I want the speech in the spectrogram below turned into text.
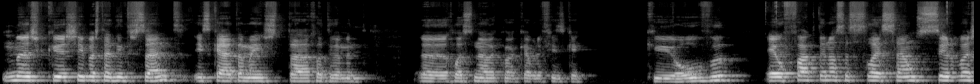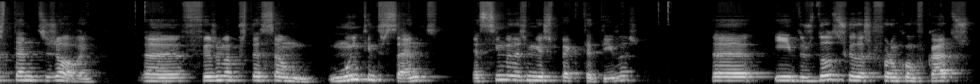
mas que achei bastante interessante, e se calhar também está relativamente uh, relacionada com a quebra física que houve, é o facto da nossa seleção ser bastante jovem. Uh, fez uma prestação muito interessante, acima das minhas expectativas, uh, e dos 12 jogadores que foram convocados,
